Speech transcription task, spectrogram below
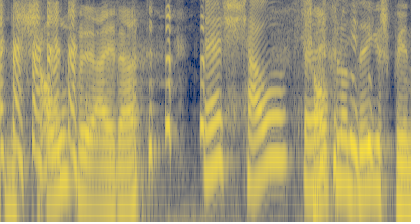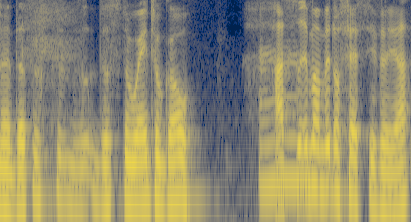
Eine Schaufel, Alter. Eine Schaufel. Schaufel und Sägespäne, das ist, das ist the way to go. Hast du immer mit auf Festival, ja?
